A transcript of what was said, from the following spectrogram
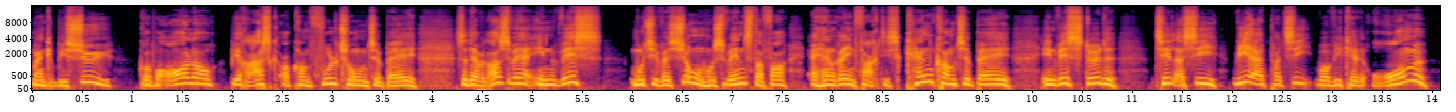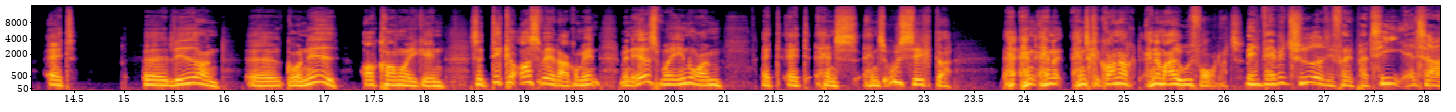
man kan blive syg, gå på overlov, blive rask og komme fuldtonen tilbage. Så der vil også være en vis motivation hos Venstre for, at han rent faktisk kan komme tilbage, en vis støtte til at sige, vi er et parti, hvor vi kan rumme, at øh, lederen øh, går ned og kommer igen. Så det kan også være et argument, men ellers må jeg indrømme, at, at hans, hans udsigter, han, han, han skal godt nok, han er meget udfordret. Men hvad betyder det for et parti? Altså,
